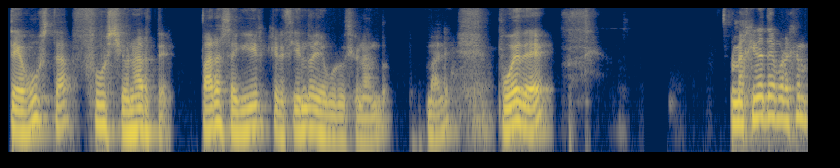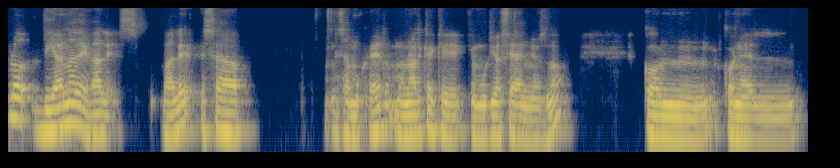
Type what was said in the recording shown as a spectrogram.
te gusta fusionarte para seguir creciendo y evolucionando, ¿vale? Puede... Imagínate, por ejemplo, Diana de Gales, ¿vale? Esa, esa mujer monarca que, que murió hace años, ¿no? con,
